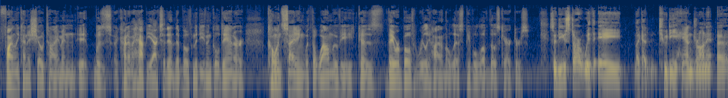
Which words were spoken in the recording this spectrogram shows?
finally kind of showtime, and it was a kind of a happy accident that both Medivh and Gul'dan are coinciding with the WoW movie because they were both really high on the list. People love those characters. So do you start with a like a 2D hand drawn uh,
